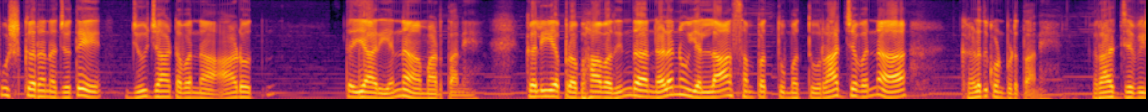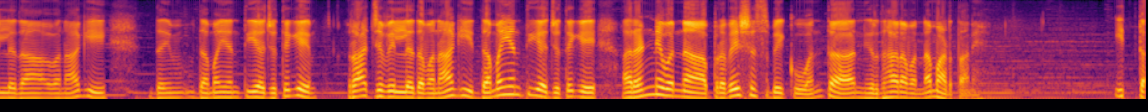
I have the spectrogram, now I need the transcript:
ಪುಷ್ಕರನ ಜೊತೆ ಜೂಜಾಟವನ್ನು ಆಡೋ ತಯಾರಿಯನ್ನು ಮಾಡ್ತಾನೆ. ಕಲಿಯ ಪ್ರಭಾವದಿಂದ ನಳನು ಎಲ್ಲ ಸಂಪತ್ತು ಮತ್ತು ರಾಜ್ಯವನ್ನು ಕಳೆದುಕೊಂಡ್ಬಿಡ್ತಾನೆ. ರಾಜ್ಯವಿಲ್ಲದವನಾಗಿ ದೈಮ್, ದಮಯಂತಿಯ ಜೊತೆಗೆ, ರಾಜ್ಯವಿಲ್ಲದವನಾಗಿ ದಮಯಂತಿಯ ಜೊತೆಗೆ ಅರಣ್ಯವನ್ನು ಪ್ರವೇಶಿಸಬೇಕು ಅಂತ ನಿರ್ಧಾರವನ್ನು ಮಾಡ್ತಾನೆ. ಇತ್ತ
